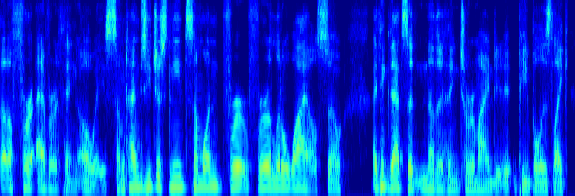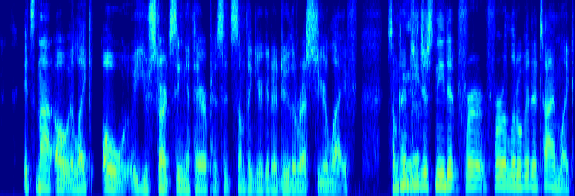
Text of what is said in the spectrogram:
a forever thing always. Sometimes you just need someone for for a little while. So i think that's another thing to remind uh, people is like it's not oh like oh you start seeing a therapist it's something you're going to do the rest of your life sometimes yeah. you just need it for for a little bit of time like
